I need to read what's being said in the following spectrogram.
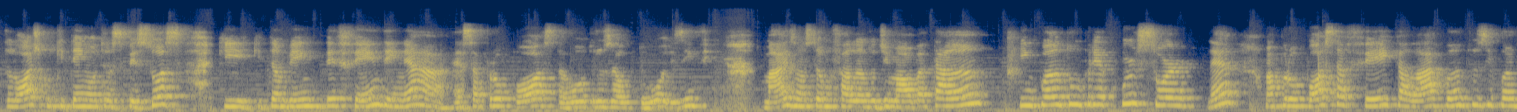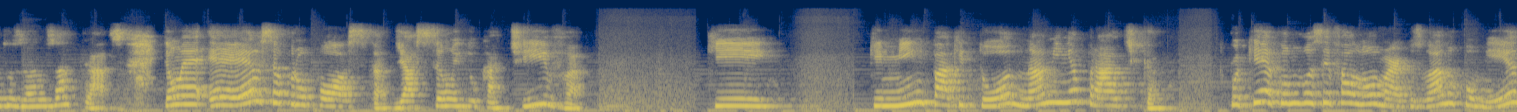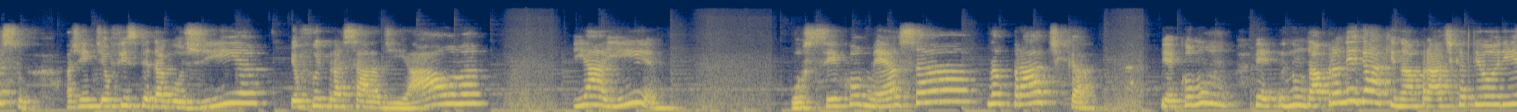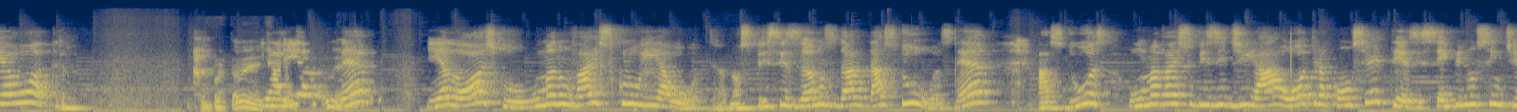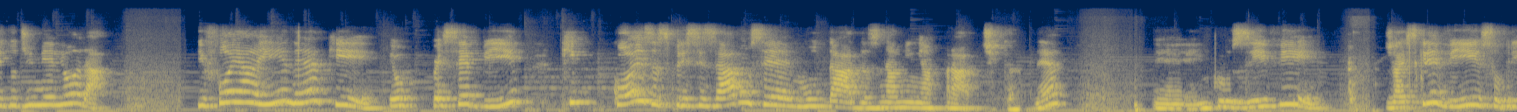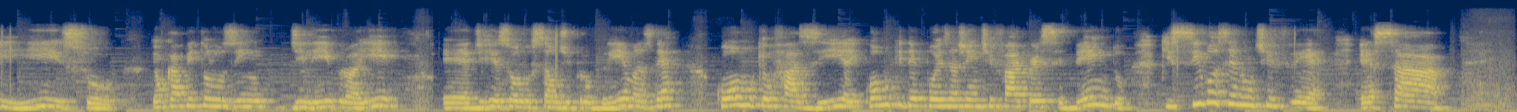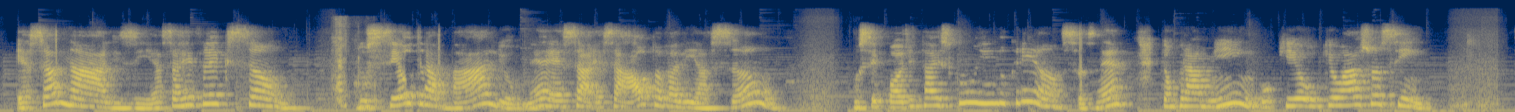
Lógico que tem outras pessoas que, que também defendem né, essa proposta, outros autores, enfim. Mas nós estamos falando de Malbataan enquanto um precursor, né? Uma proposta feita lá quantos e quantos anos atrás. Então é, é essa proposta de ação educativa que, que me impactou na minha prática porque, como você falou, Marcos, lá no começo, a gente, eu fiz pedagogia, eu fui para a sala de aula, e aí você começa na prática. E aí, como é, não dá para negar que na prática a teoria é outra. Completamente. E aí, completamente. né? E é lógico, uma não vai excluir a outra. Nós precisamos da, das duas, né? As duas, uma vai subsidiar a outra com certeza, e sempre no sentido de melhorar. E foi aí, né, que eu percebi que coisas precisavam ser mudadas na minha prática, né? É, inclusive, já escrevi sobre isso, tem um capítulozinho de livro aí é, de resolução de problemas, né? Como que eu fazia e como que depois a gente vai percebendo que se você não tiver essa essa análise, essa reflexão do seu trabalho, né? Essa essa autoavaliação, você pode estar tá excluindo crianças, né? Então, para mim, o que eu, o que eu acho assim,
